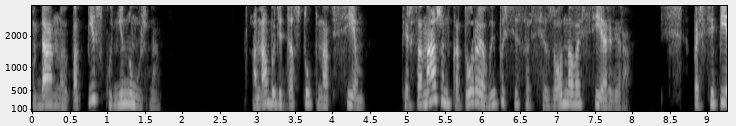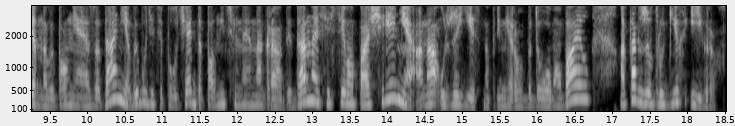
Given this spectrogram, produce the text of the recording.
данную подписку не нужно. Она будет доступна всем персонажам, которые выпустятся с сезонного сервера. Постепенно выполняя задания, вы будете получать дополнительные награды. Данная система поощрения, она уже есть, например, в BDO Mobile, а также в других играх.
